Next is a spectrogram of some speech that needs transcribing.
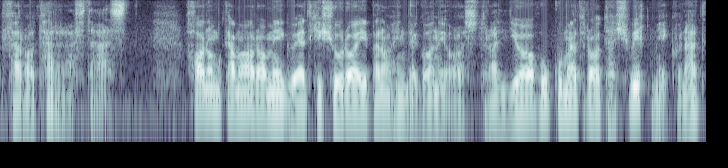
فراتر رفته است خانم کمارا می گوید که شورای پناهندگان استرالیا حکومت را تشویق می کند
